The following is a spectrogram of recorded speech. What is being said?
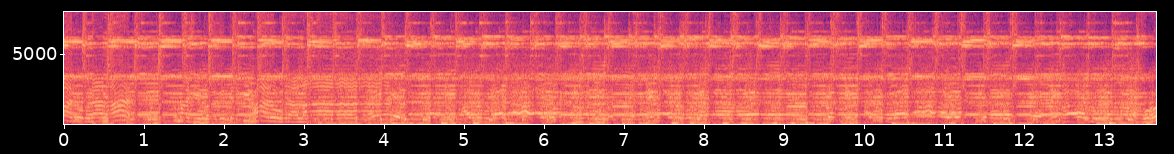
भार उडाला. माझी बघती भारुडाला हो!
